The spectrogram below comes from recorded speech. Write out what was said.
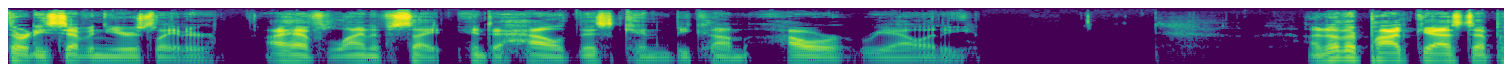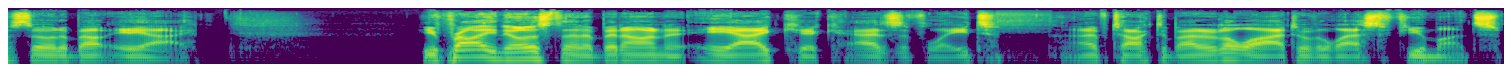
37 years later, I have line of sight into how this can become our reality. Another podcast episode about AI. You've probably noticed that I've been on an AI kick as of late. I've talked about it a lot over the last few months.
